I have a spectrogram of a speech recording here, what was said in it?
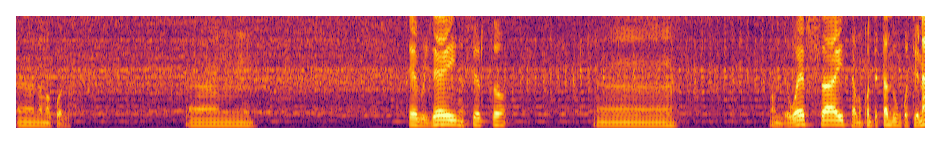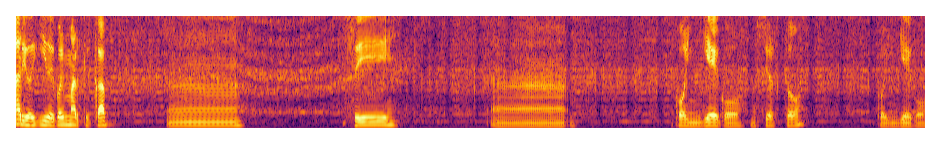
Ah, no me acuerdo. Um, everyday, ¿no es cierto? Uh, on the website. Estamos contestando un cuestionario aquí de CoinMarketCap. Uh, sí. Uh, CoinGecko, ¿no es cierto? CoinGecko.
